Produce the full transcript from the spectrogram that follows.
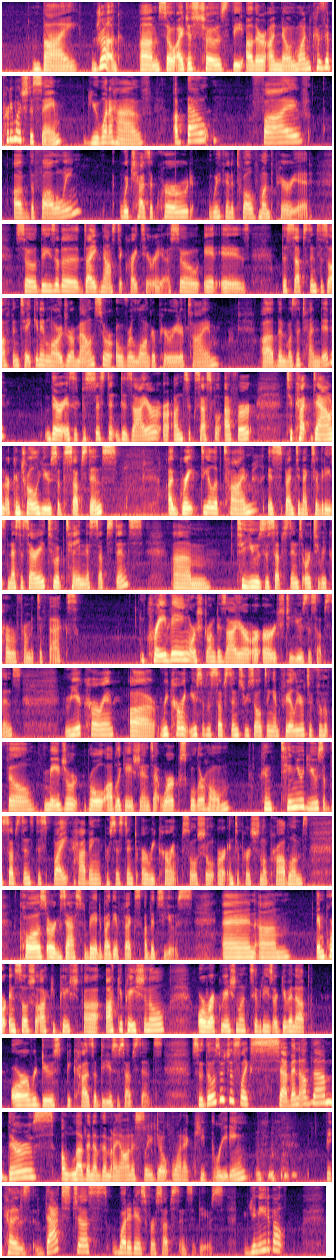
by drug. Um, so I just chose the other unknown one because they're pretty much the same. You want to have about five of the following, which has occurred within a 12 month period. So these are the diagnostic criteria. So it is the substance is often taken in larger amounts or over a longer period of time uh, than was intended. There is a persistent desire or unsuccessful effort to cut down or control use of substance. A great deal of time is spent in activities necessary to obtain this substance, um, to use the substance, or to recover from its effects. Craving or strong desire or urge to use the substance, recurrent uh, recurrent use of the substance resulting in failure to fulfill major role obligations at work, school, or home, continued use of the substance despite having persistent or recurrent social or interpersonal problems caused or exacerbated by the effects of its use, and um, important social occupation, uh, occupational or recreational activities are given up or reduced because of the use of substance. So those are just like seven of them. There's 11 of them, and I honestly don't want to keep reading because that's just what it is for substance abuse. You need about,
